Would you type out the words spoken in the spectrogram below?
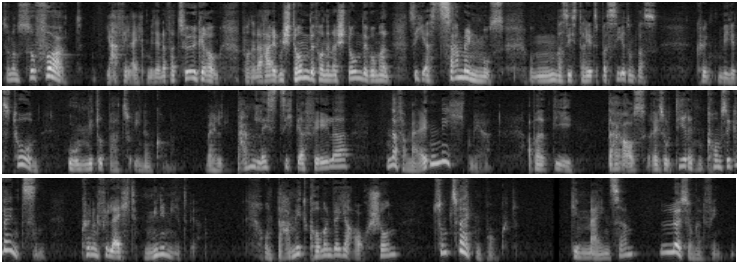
sondern sofort ja, vielleicht mit einer Verzögerung von einer halben Stunde, von einer Stunde, wo man sich erst sammeln muss, um was ist da jetzt passiert und was könnten wir jetzt tun, unmittelbar zu Ihnen kommen. Weil dann lässt sich der Fehler, na, vermeiden nicht mehr. Aber die daraus resultierenden Konsequenzen können vielleicht minimiert werden. Und damit kommen wir ja auch schon zum zweiten Punkt. Gemeinsam Lösungen finden.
